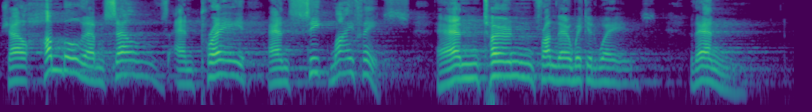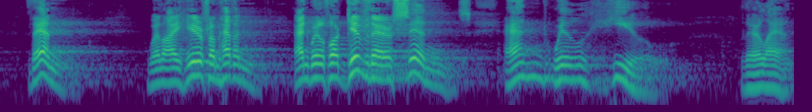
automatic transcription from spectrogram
shall humble themselves and pray and seek my face and turn from their wicked ways, then, then will I hear from heaven and will forgive their sins and will heal their land.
